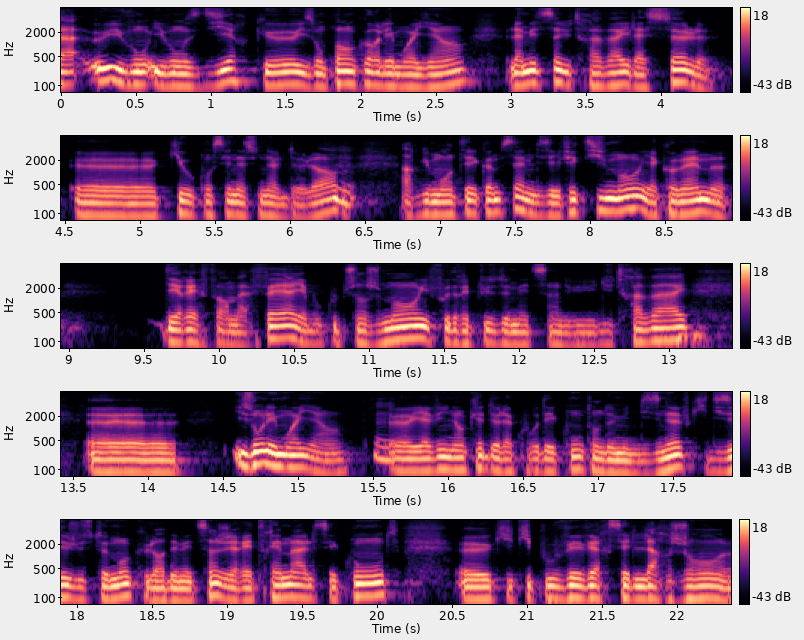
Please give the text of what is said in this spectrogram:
Bah, eux, ils vont, ils vont se dire qu'ils n'ont pas encore les moyens. La médecin du travail, la seule euh, qui est au Conseil national de l'ordre, mm. argumentait comme ça. Elle me disait effectivement, il y a quand même des réformes à faire, il y a beaucoup de changements, il faudrait plus de médecins du, du travail. Ils ont les moyens. Hein. Mm. Euh, il y avait une enquête de la Cour des comptes en 2019 qui disait justement que l'ordre des médecins gérait très mal ses comptes, euh, qui, pouvaient verser de l'argent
